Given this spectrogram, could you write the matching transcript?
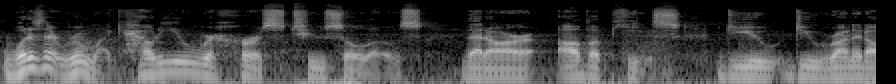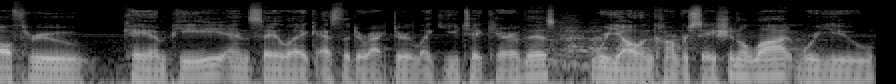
What is that room like? How do you rehearse two solos that are of a piece? Do you do you run it all through KMP and say like as the director like you take care of this? Were y'all in conversation a lot? Were you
